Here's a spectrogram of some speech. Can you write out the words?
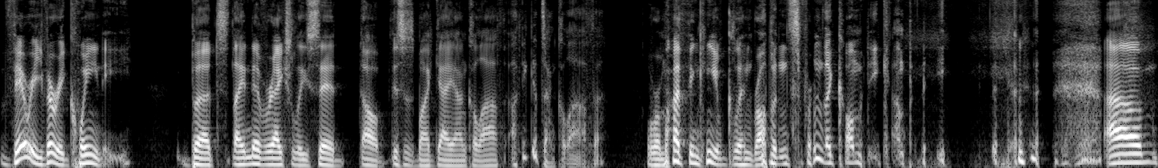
very very queeny, but they never actually said, "Oh, this is my gay Uncle Arthur." I think it's Uncle Arthur, or am I thinking of Glenn Robbins from the Comedy Company? um,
